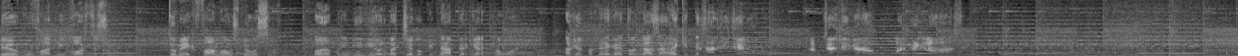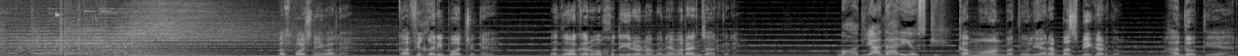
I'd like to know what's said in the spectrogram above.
बेवकूफ़ आदमी गौर से सुनो तुम एक फार्म हाउस में हो इस वक्त। और अपनी बीवी और बच्चे को किडनैप करके रखा हुआ है। अगर पकड़े गए तो अंदाज़ा है कितने साल की जेल होगी। अब जल्दी करो और निकलो वहाँ से। बस पहुँचने ही वाले हैं। काफ़ी करीब पहुँच चुके हैं। बस दुआ करो वो खुद हीरो ना बने हमारा इंतज़ार करें। बहुत याद आ रही है उसकी। कम बतूल यार अब बस भी कर दो। हद होती है यार।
